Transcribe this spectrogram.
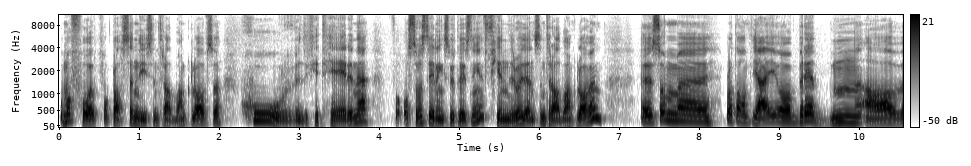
om å få på plass en ny sentralbanklov. Så hovedkriteriene for, også for stillingsutlysningen finner du i den sentralbankloven eh, som bl.a. jeg og bredden av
